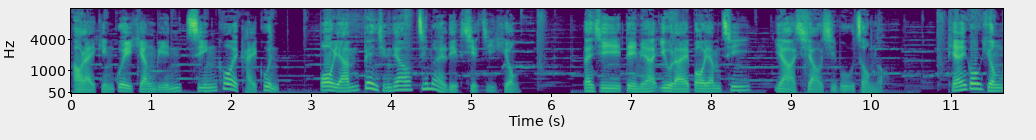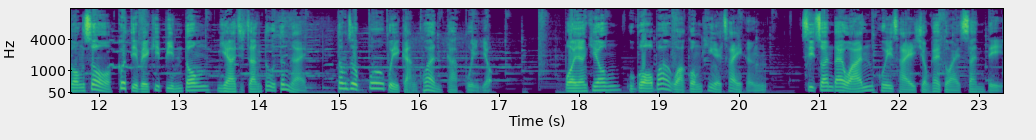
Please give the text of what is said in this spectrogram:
后来经过乡民辛苦的开垦，保盐变成了今麦绿色之乡。但是地名由来保盐青也消失无踪了。听讲乡公所搁特别去屏东拿一张倒转来。当做宝贝共款甲培育。保阳乡有五百多公顷的菜园，是全台湾花菜上界大的产地，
